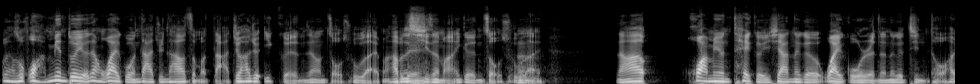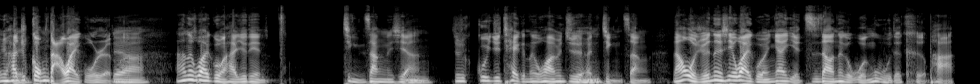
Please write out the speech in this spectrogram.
我想说哇，面对那种外国人大军，他要怎么打？就他就一个人这样走出来嘛，他不是骑着马一个人走出来，嗯、然后。画面 take 一下那个外国人的那个镜头，因为他就攻打外国人嘛，对啊，然后那个外国人还有点紧张一下，嗯、就是故意去 take 那个画面，就是很紧张。嗯、然后我觉得那些外国人应该也知道那个文武的可怕，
